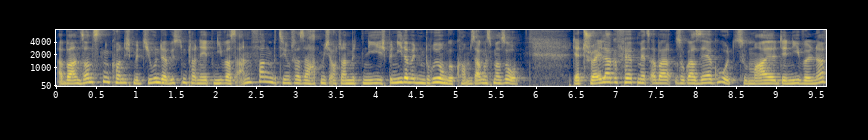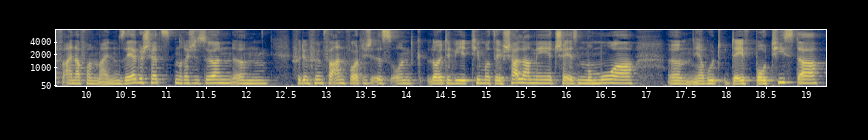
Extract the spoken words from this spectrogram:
Aber ansonsten konnte ich mit Tune, der Wüstenplanet, nie was anfangen, beziehungsweise hat mich auch damit nie, ich bin nie damit in Berührung gekommen, sagen wir es mal so. Der Trailer gefällt mir jetzt aber sogar sehr gut, zumal Denis Villeneuve, einer von meinen sehr geschätzten Regisseuren, ähm, für den Film verantwortlich ist und Leute wie Timothée Chalamet, Jason Momoa, ähm, ja gut, Dave Bautista,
